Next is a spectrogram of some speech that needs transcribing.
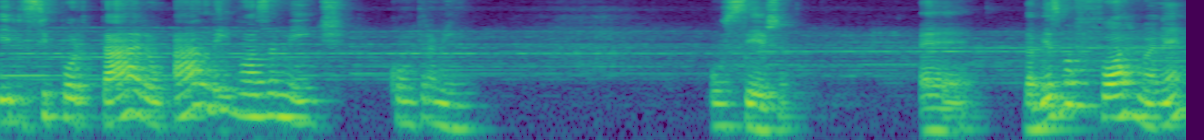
Eles se portaram aleivosamente contra mim. Ou seja, é, da mesma forma, né,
